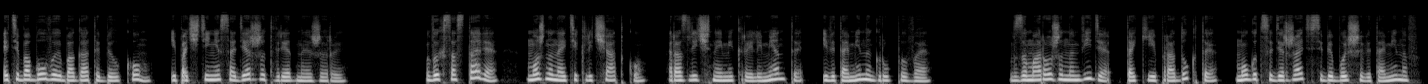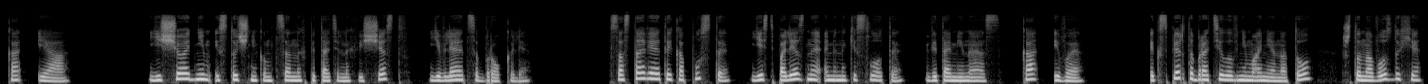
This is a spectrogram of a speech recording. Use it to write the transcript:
Эти бобовые богаты белком и почти не содержат вредные жиры. В их составе можно найти клетчатку, различные микроэлементы и витамины группы В. В замороженном виде такие продукты могут содержать в себе больше витаминов К и А. Еще одним источником ценных питательных веществ является брокколи. В составе этой капусты есть полезные аминокислоты, витамины С, К и В. Эксперт обратила внимание на то, что на воздухе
